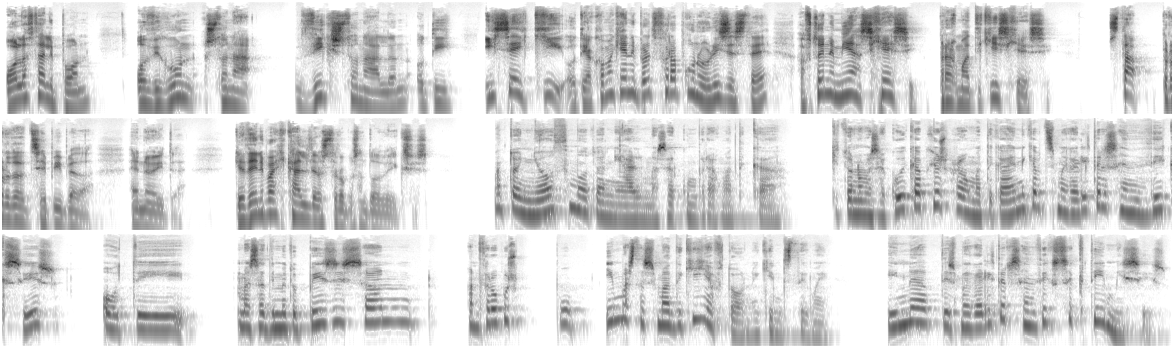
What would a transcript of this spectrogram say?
Όλα αυτά λοιπόν οδηγούν στο να δείξεις τον άλλον ότι είσαι εκεί, ότι ακόμα και αν είναι η πρώτη φορά που γνωρίζεστε, αυτό είναι μια σχέση, πραγματική σχέση. Στα πρώτα της επίπεδα, εννοείται. Και δεν υπάρχει καλύτερος τρόπος να το δείξεις. Μα το νιώθουμε όταν οι άλλοι μας ακούν πραγματικά. Και το να μας ακούει κάποιος πραγματικά είναι και από τις μεγαλύτερες ενδείξεις ότι μας αντιμετωπίζει σαν ανθρώπους που είμαστε σημαντικοί για αυτόν εκείνη τη στιγμή. Είναι από τις μεγαλύτερες ενδείξεις εκτίμησης.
